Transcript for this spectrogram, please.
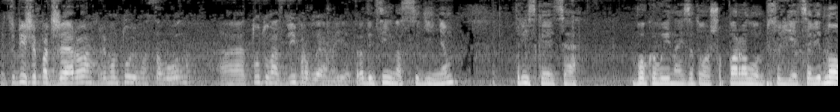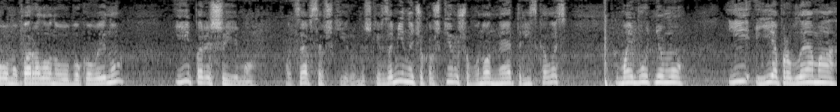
Mitsubishi Pajero, ремонтуємо салон. Е, Тут у нас дві проблеми є. Традиційна з сидінням. Тріскається боковина із-за того, що поролон псується. Відновимо поролонову боковину і перешиємо. Оце все в шкіру. Не в шкірзамінничок, а в шкіру, щоб воно не тріскалось в майбутньому. І є проблема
